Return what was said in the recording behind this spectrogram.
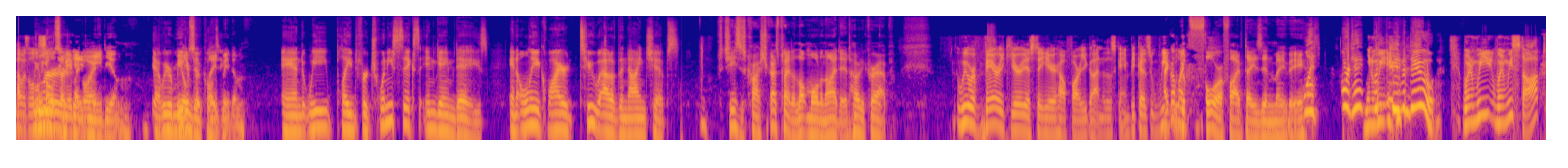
I was a We little we were- salty also baby boy. medium. Yeah, we were We medium also difficulty, played medium. and we played for 26 in-game days and only acquired two out of the nine chips. Jesus Christ, you guys played a lot more than I did. Holy crap! We were very curious to hear how far you got into this game because we I got like the- four or five days in, maybe. What? Four days? When what we- did you even do? when we when we stopped,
